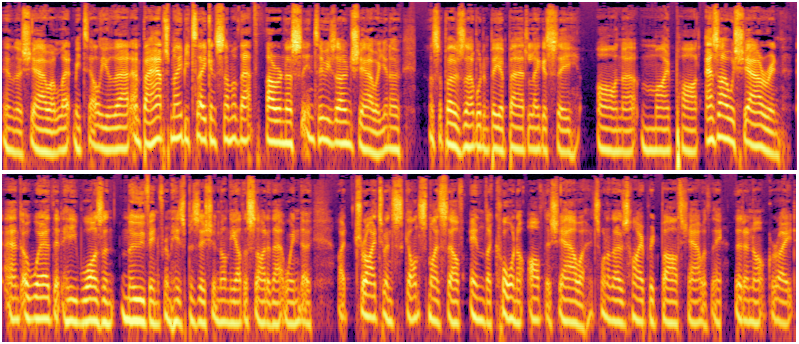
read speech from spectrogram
in the shower, let me tell you that, and perhaps maybe taken some of that thoroughness into his own shower. You know, I suppose that wouldn't be a bad legacy on uh, my part as I was showering and aware that he wasn't moving from his position on the other side of that window. I tried to ensconce myself in the corner of the shower. It's one of those hybrid bath shower things that are not great.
